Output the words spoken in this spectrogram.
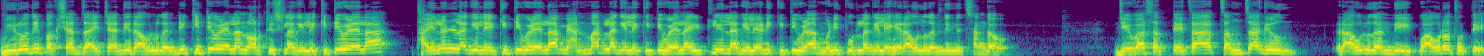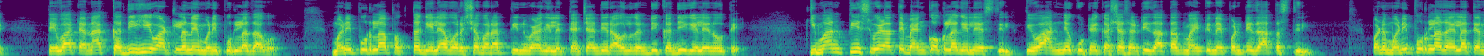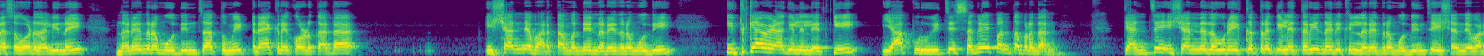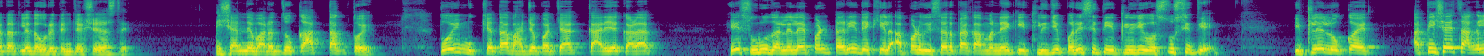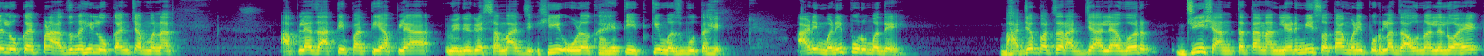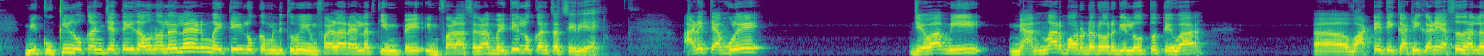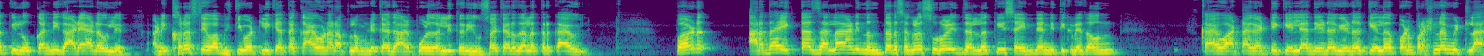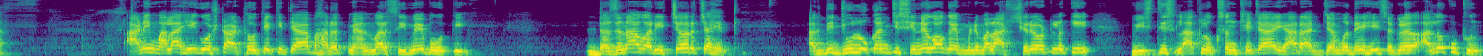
विरोधी पक्षात जायच्या आधी राहुल गांधी किती वेळेला नॉर्थ ईस्टला गेले? किती वेळेला थायलंडला गेले? किती वेळेला म्यानमारला गेले? किती वेळेला इटलीला गेले? आणि किती वेळा मणिपूरला गेले? हे राहुल गांधींनीच सांगावं. जेव्हा सत्तेचा चमचा घेऊन राहुल गांधी वावरत होते तेव्हा त्यांना कधीही वाटलं नाही मणिपूरला जावं. मणिपूरला फक्त गेल्या वर्षभरात तीन वेळा गेले त्याच्या आधी राहुल गांधी कधी गेले नव्हते? किमान तीस वेळा ते बँकॉकला गेले असतील. किंवा अन्य कुठे कशासाठी जातात माहिती नाही पण ते जात असतील. पण मणिपूरला जायला त्यांना सवड झाली नाही. नरेंद्र मोदींचा तुम्ही ट्रॅक रेकॉर्ड काढा. ईशान्य भारतामध्ये नरेंद्र मोदी इतक्या वेळा गेलेले आहेत की यापूर्वीचे सगळे पंतप्रधान त्यांचे ईशान्य दौरे एकत्र केले तरी देखील नरेंद्र मोदींचे ईशान्य भारतातले दौरे त्यांच्यापेक्षा जास्त आहेत. ईशान्य भारत जो कात टाकतोय तोही मुख्यतः भाजपच्या कार्यकाळात हे सुरू झालेलं आहे. पण तरी देखील आपण विसरता का म्हणे की इथली जी परिस्थिती इथली जी वस्तुस्थिती आहे इथले लोक आहेत अतिशय चांगले लोक आहेत पण अजूनही लोकांच्या मनात आपल्या जातीपाती आपल्या वेगवेगळे समाज ही ओळख आहे ती इतकी मजबूत आहे. आणि मणिपूरमध्ये भाजपाचं राज्य आल्यावर जी शांतता नांदली आणि मी स्वतः मणिपूरला जाऊन आलेलो आहे मी कुकी लोकांच्या तेही जाऊन आलेलो आहे आणि मैतेई लोक म्हणजे तुम्ही इम्फाळला राहिलात की इम्पे इम्फाळा सगळा मैतेई लोकांचाच एरिया आहे. आणि त्यामुळे जेव्हा मी म्यानमार बॉर्डरवर गेलो होतो तेव्हा वाटेत एका ठिकाणी असं झालं की लोकांनी गाड्या अडवलेत. आणि खरंच तेव्हा भीती वाटली की आता काय होणार? आपलं म्हणजे काय जाळपोळ झाली तर हिंसाचार झाला तर काय होईल? पण अर्धा एक तास झाला आणि नंतर सगळं सुरळीत झालं की सैन्यांनी तिकडे जाऊन काय वाटाघाटी केल्या देणं घेणं केलं पण प्रश्न मिटला. आणि मला ही गोष्ट आठवते की त्या भारत म्यानमार सीमेभोवती डझनावारी चर्च आहेत. अगदी ज्यू लोकांची सिनेगॉग आहे. म्हणजे मला आश्चर्य वाटलं की वीस तीस लाख लोकसंख्येच्या या राज्यामध्ये हे सगळं आलं कुठून?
